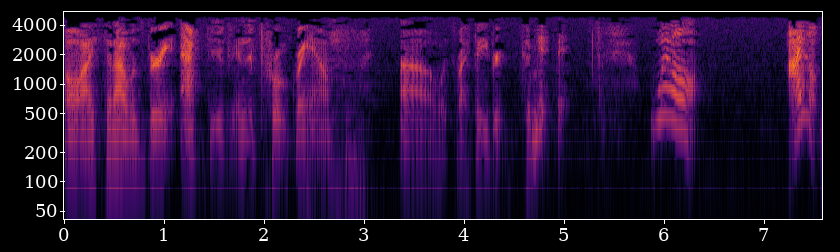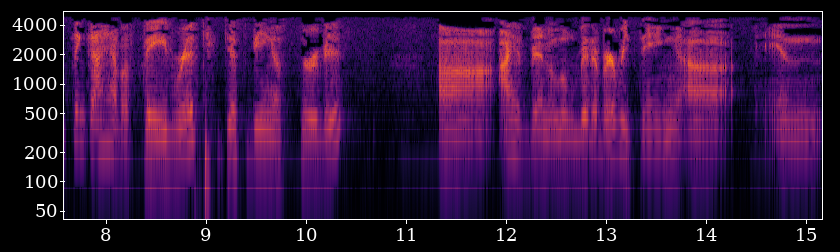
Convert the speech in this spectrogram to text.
Oh, I said I was very active in the program. Uh, what's my favorite commitment? Well, I don't think I have a favorite, just being of service. Uh, I have been a little bit of everything, uh, in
